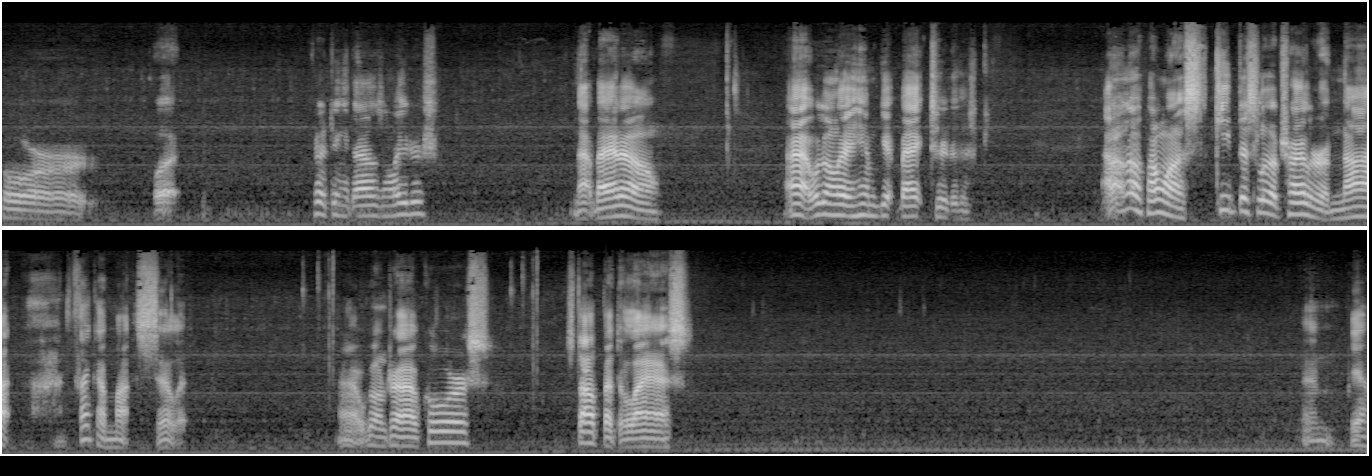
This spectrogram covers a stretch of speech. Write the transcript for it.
For what? 15,000 liters? Not bad at all. Alright, we're going to let him get back to the... I don't know if I want to keep this little trailer or not. I think I might sell it. Alright, we're going to drive course. Stop at the last. And, yeah,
